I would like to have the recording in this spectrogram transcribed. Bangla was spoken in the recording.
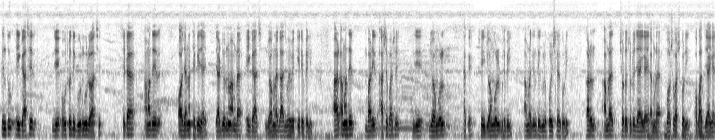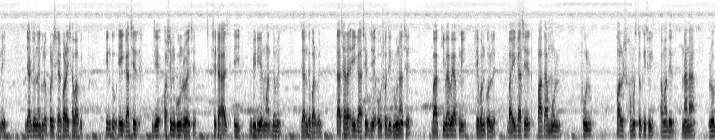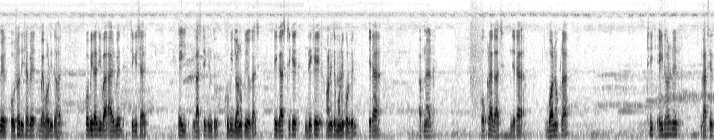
কিন্তু এই গাছের যে ঔষধি গুণগুলো আছে, সেটা আমাদের অজানা থেকে যায়। যার জন্য আমরা এই গাছ, জংলা গাছ ভেবে কেটে ফেলি। আর আমাদের বাড়ির আশেপাশে যে জঙ্গল থাকে, সেই জঙ্গল ভেবেই আমরা কিন্তু এগুলো পরিষ্কার করি। কারণ আমরা ছোট ছোট জায়গায় আমরা বসবাস করি, অবাধ জায়গা নেই। যার জন্য এগুলো পরিষ্কার করাই স্বাভাবিক। কিন্তু এই গাছের যে অসীম গুণ রয়েছে, সেটা আজ এই ভিডিওর মাধ্যমে জানতে পারবেন। তাছাড়া এই গাছের যে ঔষধি গুণ আছে বা কীভাবে আপনি সেবন করলে বা এই গাছের পাতা, মূল, ফুল, ফল সমস্ত কিছুই আমাদের নানা রোগের ঔষধ হিসাবে ব্যবহৃত হয়। কবিরাজি বা আয়ুর্বেদ চিকিৎসায় এই গাছটি কিন্তু খুবই জনপ্রিয় গাছ। এই গাছটিকে দেখে অনেকে মনে করবেন এটা আপনার ওকরা গাছ, যেটা বনকরা ঠিক এই ধরনের গাছের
